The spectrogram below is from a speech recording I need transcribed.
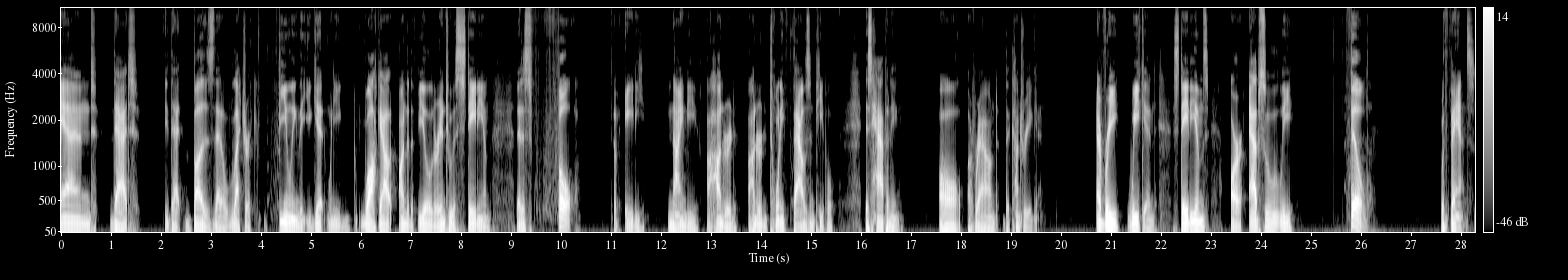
And that that buzz, that electric feeling that you get when you walk out onto the field or into a stadium that is full of 80, 90, 100, 120,000 people is happening all around the country again. Every weekend, stadiums are absolutely filled with fans,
